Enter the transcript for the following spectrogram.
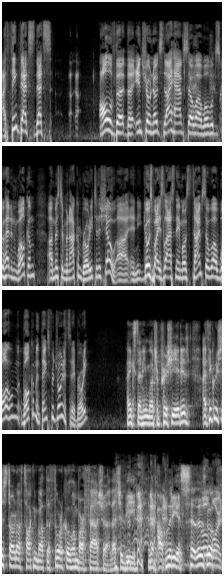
I think that's that's uh, all of the, the intro notes that I have. So uh, we'll, we'll just go ahead and welcome uh, Mr. Menachem Brodie to the show. Uh, and he goes by his last name most of the time. So uh, welcome, welcome, and thanks for joining us today, Brodie. Thanks, Denny. Much appreciated. I think we should start off talking about the thoracolumbar fascia. That should be the popliteus. oh Lord,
